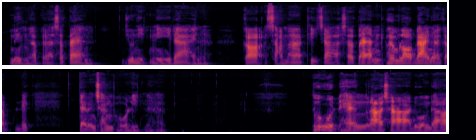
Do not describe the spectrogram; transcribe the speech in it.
1ครับเวลาสแตนยูนิตนี้ได้นะ ก็สามารถที่จะสแตนเพิ่มรอบได้นะ กับเด็ก Dimension Police นะครับ ทูตแห่งราชาดวงดาว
